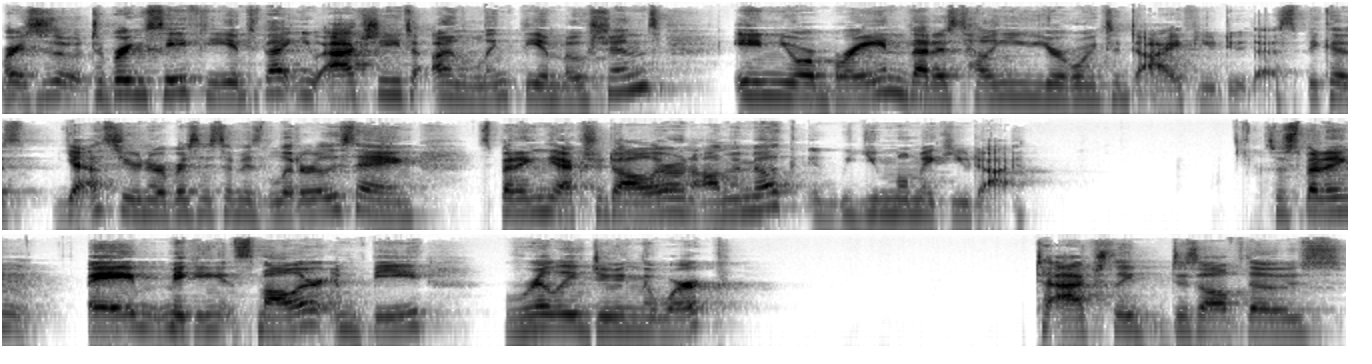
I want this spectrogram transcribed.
Right. So to bring safety into that, you actually need to unlink the emotions in your brain that is telling you you're going to die if you do this. Because yes, your nervous system is literally saying spending the extra dollar on almond milk, you will make you die. So spending A, making it smaller and B, really doing the work to actually dissolve those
